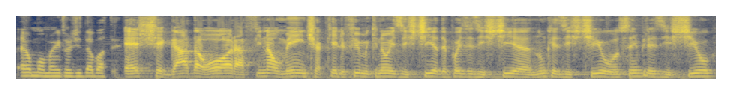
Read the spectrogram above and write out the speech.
é o momento de debater. É chegada a hora, finalmente, aquele filme que não existia, depois existia, nunca existiu ou sempre existiu.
